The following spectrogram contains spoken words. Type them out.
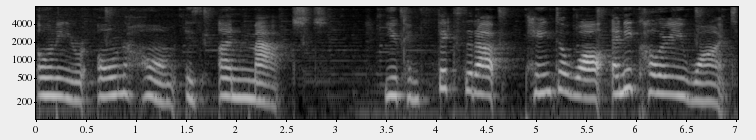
owning your own home is unmatched. You can fix it up, paint a wall any color you want,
